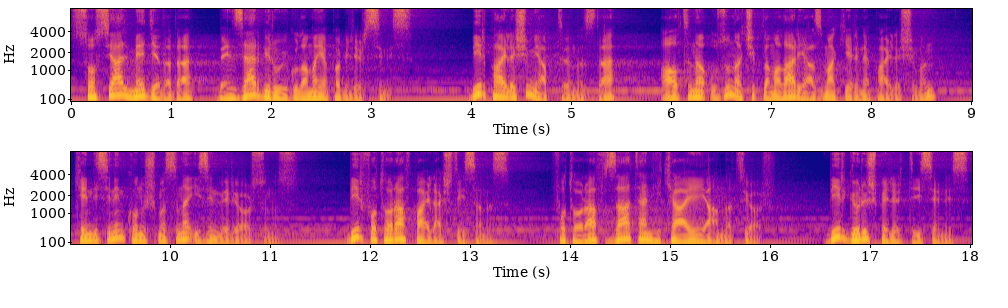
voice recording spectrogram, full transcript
Sosyal medyada da benzer bir uygulama yapabilirsiniz. Bir paylaşım yaptığınızda altına uzun açıklamalar yazmak yerine paylaşımın kendisinin konuşmasına izin veriyorsunuz. Bir fotoğraf paylaştıysanız, fotoğraf zaten hikayeyi anlatıyor. Bir görüş belirttiyseniz,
